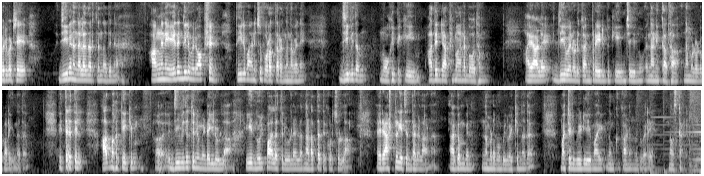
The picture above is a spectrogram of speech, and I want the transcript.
ഒരുപക്ഷെ ജീവനെ നിലനിർത്തുന്നതിന് അങ്ങനെ ഏതെങ്കിലും ഒരു ഓപ്ഷൻ തീരുമാനിച്ച് പുറത്തിറങ്ങുന്നവനെ ജീവിതം മോഹിപ്പിക്കുകയും അതിന്റെ അഭിമാനബോധം അയാളെ ജീവനൊടുക്കാൻ പ്രേരിപ്പിക്കുകയും ചെയ്യുന്നു എന്നാണ് ഈ കഥ നമ്മളോട് പറയുന്നത്. ഇത്തരത്തിൽ ആത്മഹത്യയ്ക്കും ജീവിതത്തിനും ജീവിതത്തിനുമിടയിലുള്ള ഈ നൂൽപാലത്തിലൂടെയുള്ള നടത്തത്തെക്കുറിച്ചുള്ള രാഷ്ട്രീയ ചിന്തകളാണ് അകമ്പൻ നമ്മുടെ മുമ്പിൽ വയ്ക്കുന്നത്. മറ്റൊരു വീഡിയോയുമായി നമുക്ക് കാണുന്നതുവരെ നമസ്കാരം.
